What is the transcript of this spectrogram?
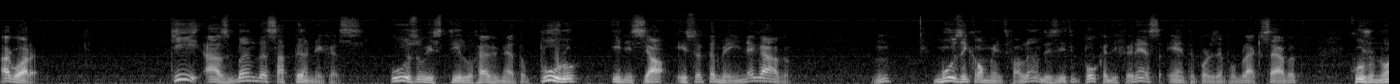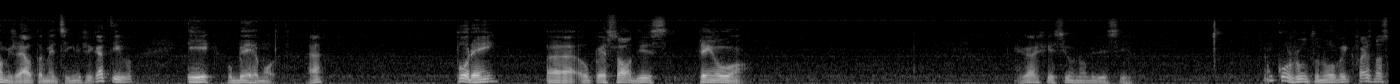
agora, que as bandas satânicas usam o estilo heavy metal puro, inicial, isso é também inegável. Hum? Musicalmente falando, existe pouca diferença entre, por exemplo, o Black Sabbath, cujo nome já é altamente significativo, e o Behemoth. Né? Porém, uh, o pessoal diz, tem o eu já esqueci o nome desse. É um conjunto novo aí que faz umas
